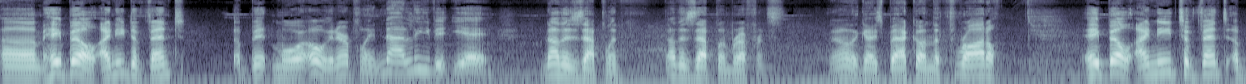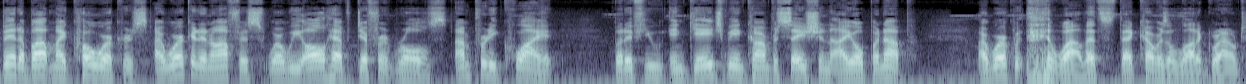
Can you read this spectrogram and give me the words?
Um, hey, Bill, I need to vent a bit more. Oh, an airplane. Nah, leave it. Yeah. Another Zeppelin. Another Zeppelin reference. No, the guy's back on the throttle. Hey, Bill, I need to vent a bit about my coworkers. I work in an office where we all have different roles. I'm pretty quiet, but if you engage me in conversation, I open up. I work with wow, that's that covers a lot of ground.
